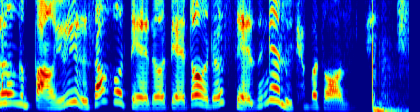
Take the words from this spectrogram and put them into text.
真是朋友有啥好谈的？谈到后头侪是眼乱七八糟的事体。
